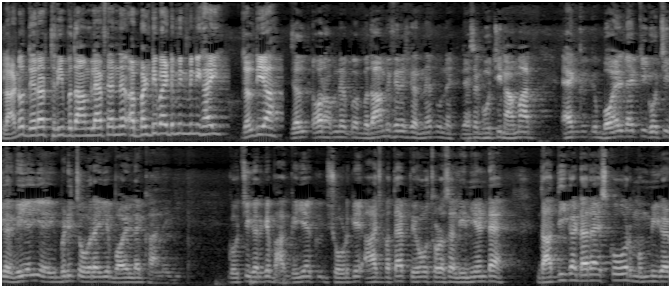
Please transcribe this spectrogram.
लाडो देर आर थ्री बादाम लेफ़्ट एंड मल्टी वाइटामिन भी नहीं खाई। जल्दी आ। जल्द, और हमने बादाम भी फिनिश करने हैं तूने। जैसे गोची ना मार। एग बॉइल्ड एग की गोची कर गई है, ये बड़ी चोर है, ये बॉइल्ड एग खाने की। गोची करके भाग गई है छोड़ के। आज पता है प्यो थोड़ा सा लीनियंट है। दादी का डर है इसको और मम्मी का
